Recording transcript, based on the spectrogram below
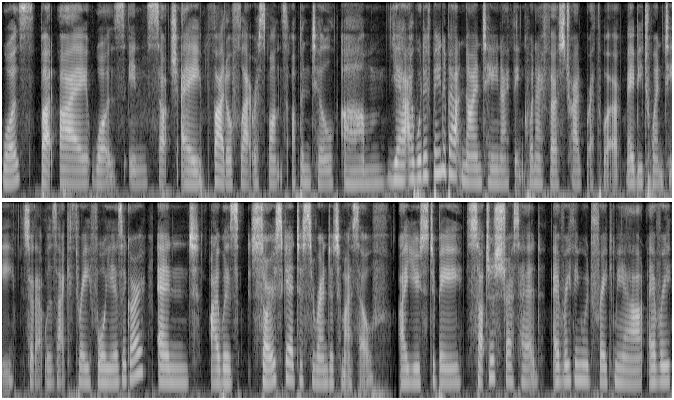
was, but I was in such a fight or flight response up until um yeah, I would have been about 19 I think when I first tried breath work, maybe 20. So that was like 3 4 years ago, and I was so scared to surrender to myself I used to be such a stress head. Everything would freak me out. Every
